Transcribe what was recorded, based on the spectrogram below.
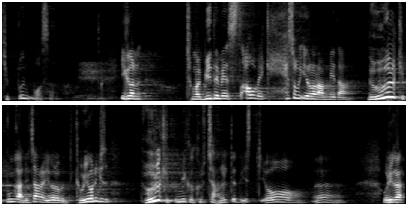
기쁜 모습 이건 정말 믿음의 싸움에 계속 일어납니다 늘 기쁜 거 아니잖아요 여러분 교회 오는 게 늘 기쁩니까? 그렇지 않을 때도 있죠 예. 우리가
